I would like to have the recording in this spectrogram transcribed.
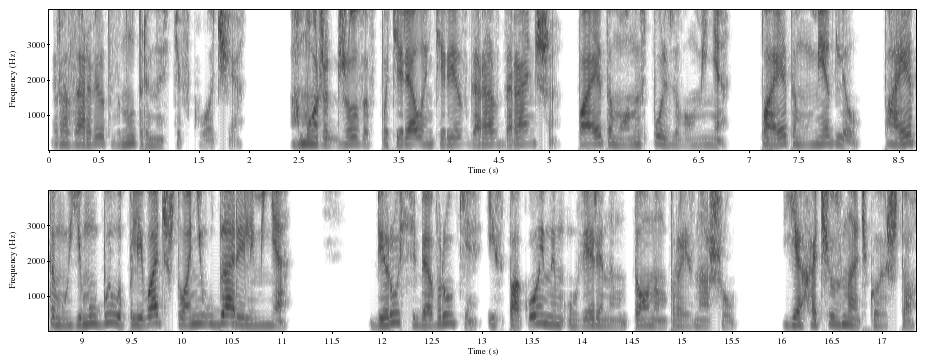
разорвет внутренности в клочья. А может, Джозеф потерял интерес гораздо раньше, поэтому он использовал меня. Поэтому медлил, поэтому ему было плевать, что они ударили меня. Беру себя в руки и спокойным, уверенным тоном произношу. Я хочу знать кое-что.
